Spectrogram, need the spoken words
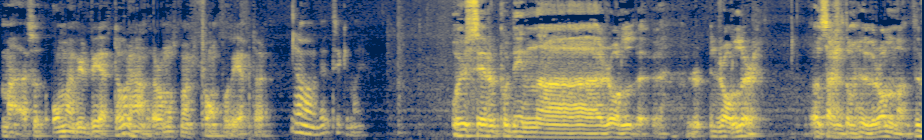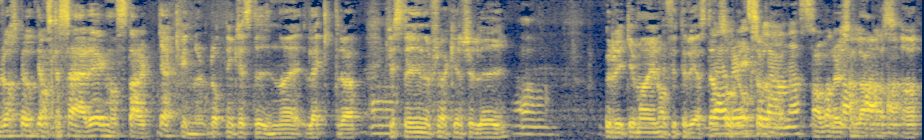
man, alltså, om man vill veta vad det handlar om måste man fan få veta det. Ja det tycker man ju. Och hur ser du på dina roll, r- roller? Och särskilt de huvudrollerna. För du har spelat ganska säregna, starka kvinnor. Drottning Kristina, Elektra, Kristin, Fröken Julie. Ulrike Meinhof i Therese. Den såg jag också. Solanas. Ja, Valerie Ja, Solanas. ja, Ja.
